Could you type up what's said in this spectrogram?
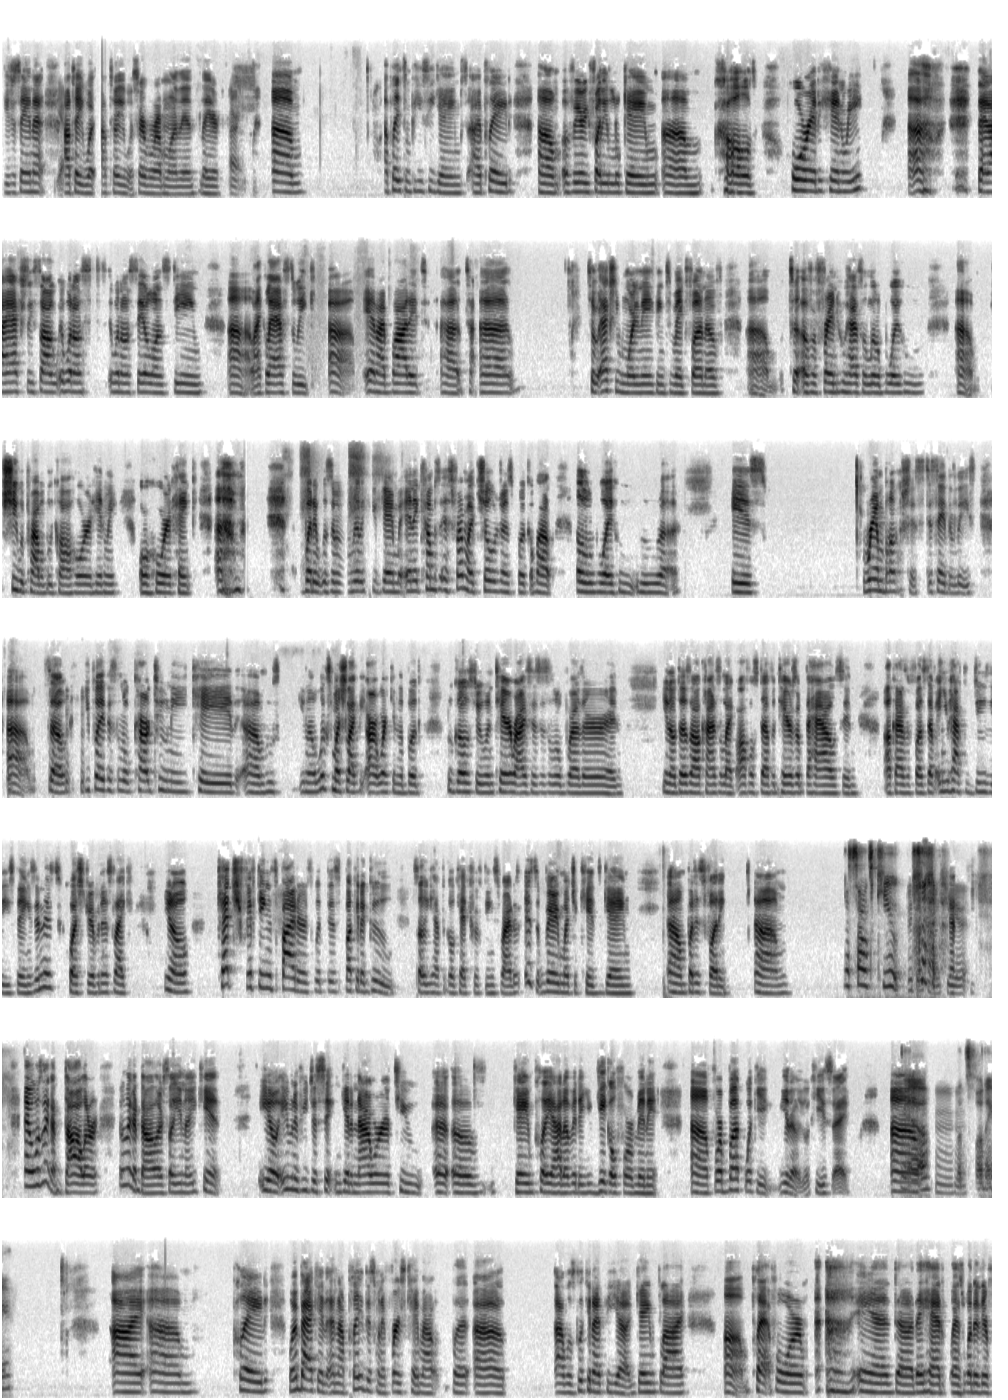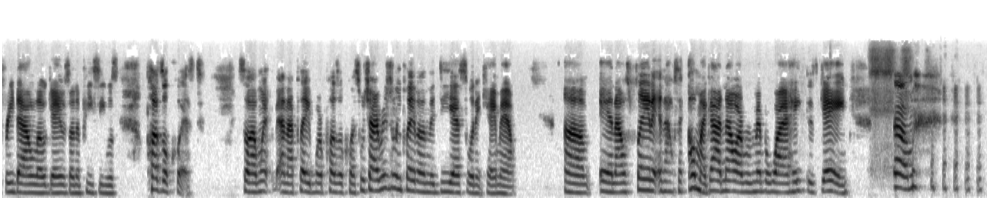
You're just saying that. Yeah. I'll tell you what. I'll tell you what server I'm on then later. All right. Um, I played some PC games. I played um, a very funny little game um, called Horrid Henry. Uh, that I actually saw. It went on. It went on sale on Steam uh, like last week, uh, and I bought it uh, to, actually more than anything to make fun of um, to of a friend who has a little boy who um, she would probably call Horrid Henry or Horrid Hank. Um, but it was a really cute game, and it comes it's from a children's book about a little boy who who uh, is rambunctious to say the least. Um, so you play this little cartoony kid um, who's you know, looks much like the artwork in the book, who goes through and terrorizes his little brother and, you know, does all kinds of like awful stuff and tears up the house and all kinds of fun stuff. And you have to do these things. And it's quest driven. It's like, you know, catch 15 spiders with this bucket of goo. So you have to go catch 15 spiders. It's very much a kid's game, um, but it's funny. Um, that sounds cute. It does sound cute. and it was like a dollar. It was like a dollar. So, you know, you can't you know, even if you just sit and get an hour or two uh, of gameplay out of it and you giggle for a minute, uh, for a buck, what can you, you know, what can you say? Um, yeah, mm-hmm. that's funny. I um played, went back and, and I played this when it first came out, but uh, I was looking at the uh, GameFly um, platform, and uh, they had as one of their free download games on the PC was Puzzle Quest. So I went and I played more Puzzle Quest, which I originally played on the DS when it came out. Um, and I was playing it, and I was like, "Oh my god!" Now I remember why I hate this game. Um,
